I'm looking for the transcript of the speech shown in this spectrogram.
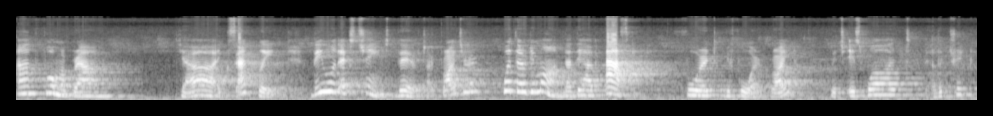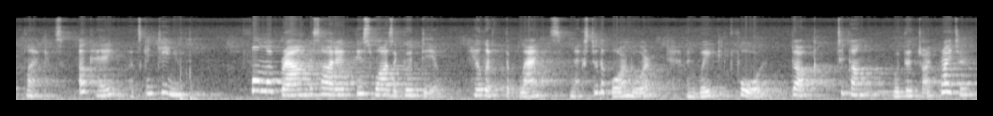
and Farmer Brown? Yeah, exactly. They would exchange their typewriter with their demand that they have asked for it before, right? Which is what? The electric blankets. Okay, let's continue. Farmer Brown decided this was a good deal. He left the blankets next to the barn door and waited for Duck to come with the typewriter.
